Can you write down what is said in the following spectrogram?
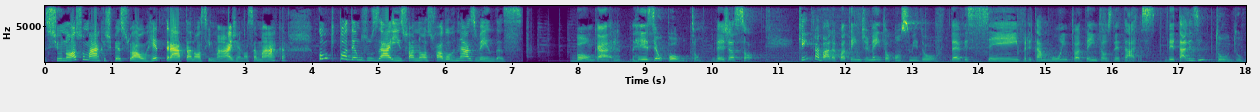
Se o nosso marketing pessoal retrata a nossa imagem, a nossa marca, como que podemos usar isso a nosso favor nas vendas? Bom, Karen, esse é o ponto. Veja só. Quem trabalha com atendimento ao consumidor deve sempre estar muito atento aos detalhes. Detalhes em tudo,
